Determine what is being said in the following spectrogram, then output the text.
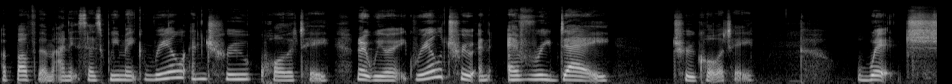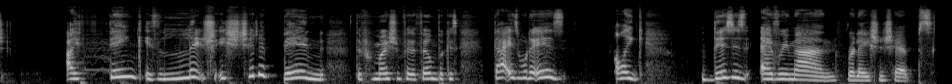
above them and it says we make real and true quality. No we make real true and everyday true quality which I think is literally it should have been the promotion for the film because that is what it is. Like this is every man relationships.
